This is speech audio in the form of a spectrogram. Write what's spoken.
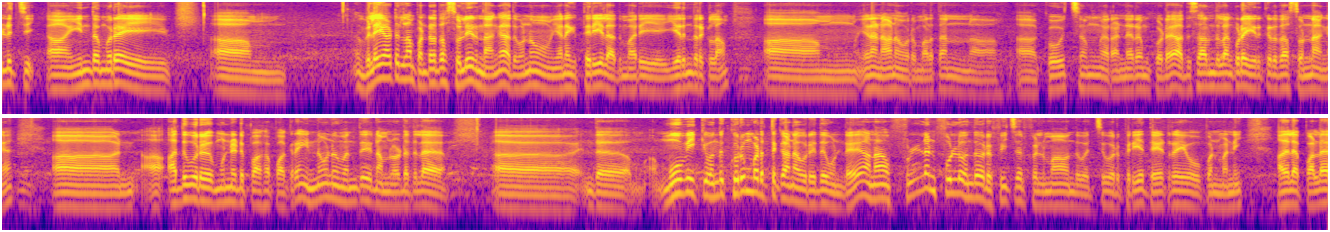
எழுச்சி. இந்த முறை விளையாட்டுலாம் பண்ணுறதா சொல்லியிருந்தாங்க. அது ஒன்றும் எனக்கு தெரியல. அது மாதிரி இருந்திருக்கலாம். ஏன்னா நானும் ஒரு மரத்தான் கோச்சும் ரன்னரும் கூட அது சார்ந்தெல்லாம் கூட இருக்கிறதா சொன்னாங்க. அது ஒரு முன்னெடுப்பாக பார்க்குறேன். இன்னொன்று வந்து நம்மளோட இதில் இந்த மூவிக்கு வந்து குறும்படத்துக்கான ஒரு இது உண்டு. ஆனால் ஃபுல் அண்ட் ஃபுல் வந்து ஒரு ஃபீச்சர் ஃபில்மாக வந்து வச்சு ஒரு பெரிய தேட்டரையே ஓப்பன் பண்ணி அதில் பல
